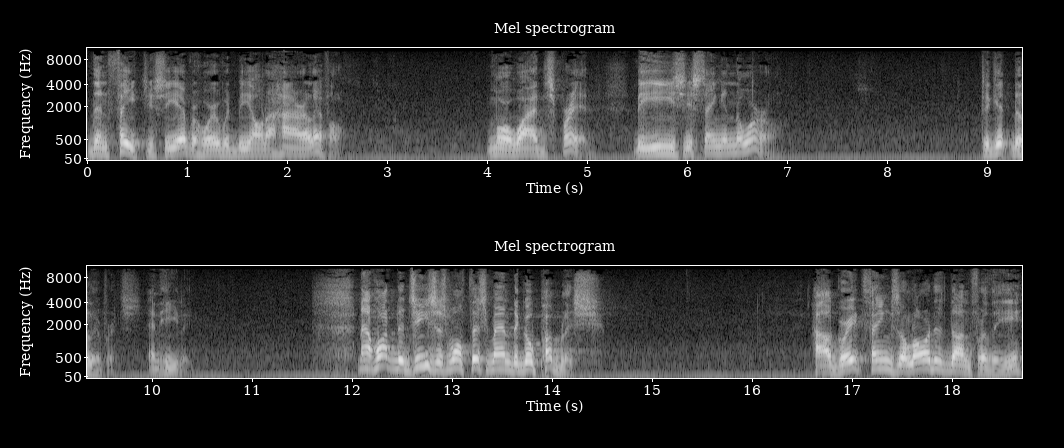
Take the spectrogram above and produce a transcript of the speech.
then faith, you see, everywhere would be on a higher level more widespread, be easiest thing in the world to get deliverance and healing. Now, what did Jesus want this man to go publish? How great things the Lord has done for thee.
